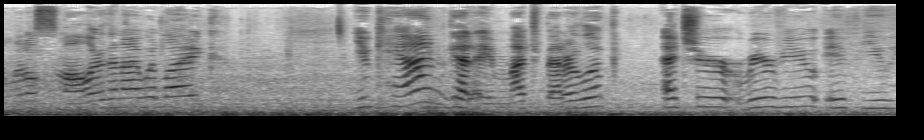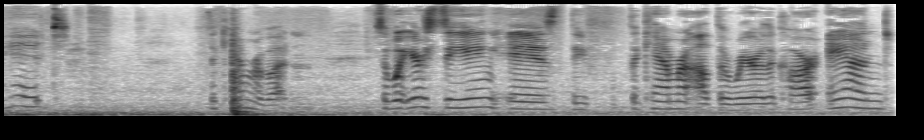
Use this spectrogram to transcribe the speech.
a little smaller than I would like, you can get a much better look at your rear view if you hit the camera button. So what you're seeing is the, the camera out the rear of the car and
